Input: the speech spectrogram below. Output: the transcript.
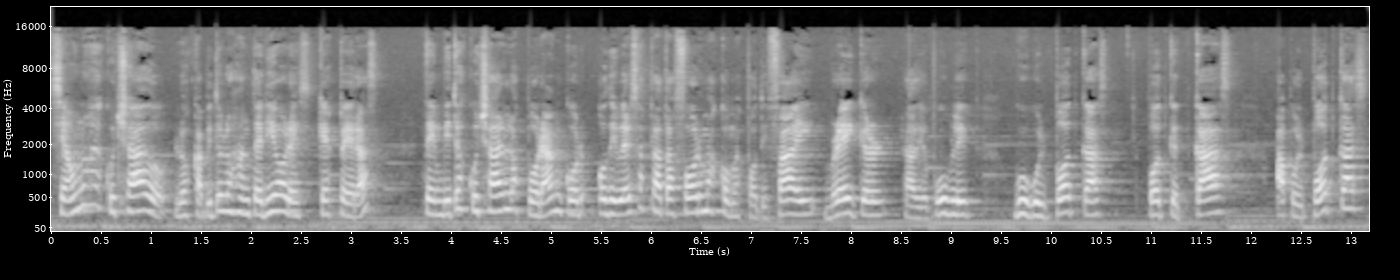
Si aún no has escuchado los capítulos anteriores, ¿qué esperas? Te invito a escucharlos por Anchor o diversas plataformas como Spotify, Breaker, Radio Public, Google Podcast, Podcast, Apple Podcast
